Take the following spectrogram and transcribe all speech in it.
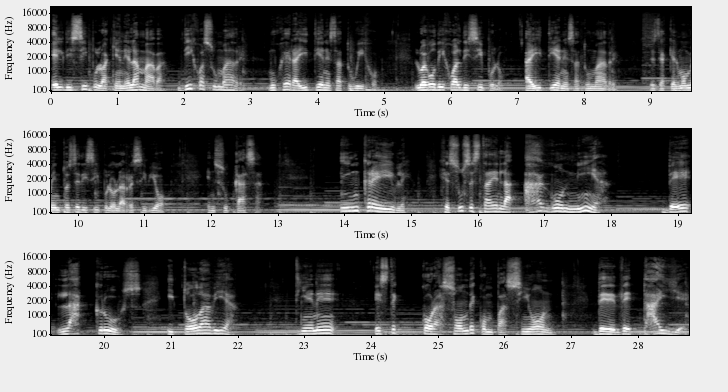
el discípulo a quien él amaba, dijo a su madre, Mujer, ahí tienes a tu hijo. Luego dijo al discípulo, Ahí tienes a tu madre. Desde aquel momento ese discípulo la recibió en su casa. Increíble. Jesús está en la agonía de la cruz y todavía tiene este corazón de compasión, de detalle,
